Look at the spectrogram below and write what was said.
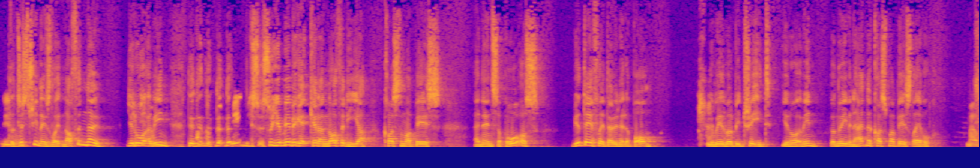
Yeah. They're just treating us like nothing now. You know what I mean? The- the- the- so you maybe get kind of nothing here, customer base, and then supporters. We're definitely down at the bottom. The way we're being treated, you know what I mean? They're not even hitting the customer base level. Well,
